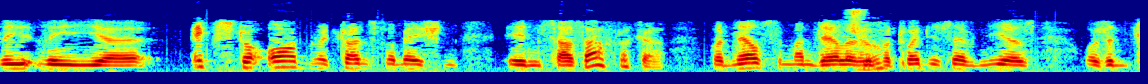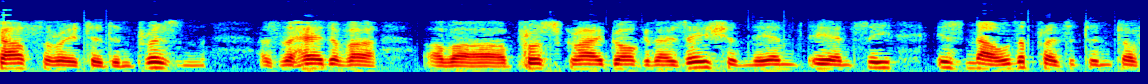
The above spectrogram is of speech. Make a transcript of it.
The, the uh, extraordinary transformation in South Africa, but Nelson Mandela, Sure. who for 27 years was incarcerated in prison as the head of a of a proscribed organization, the ANC, is now the president of,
